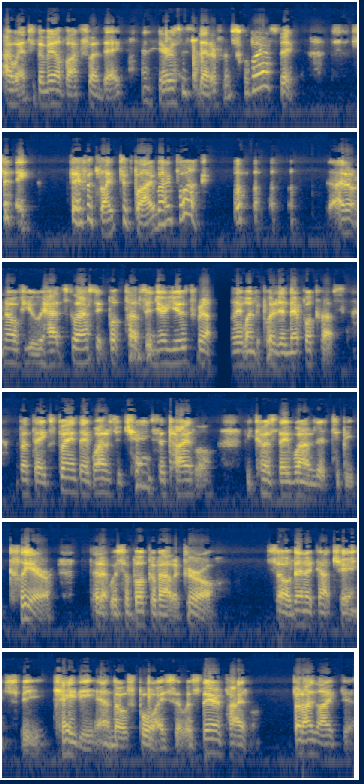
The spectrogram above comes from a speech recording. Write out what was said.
I went to the mailbox one day, and here's this letter from Scholastic saying they would like to buy my book. I don't know if you had Scholastic book clubs in your youth, but they wanted to put it in their book clubs. But they explained they wanted to change the title because they wanted it to be clear that it was a book about a girl. So then it got changed to be Katie and those boys. It was their title, but I liked it.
